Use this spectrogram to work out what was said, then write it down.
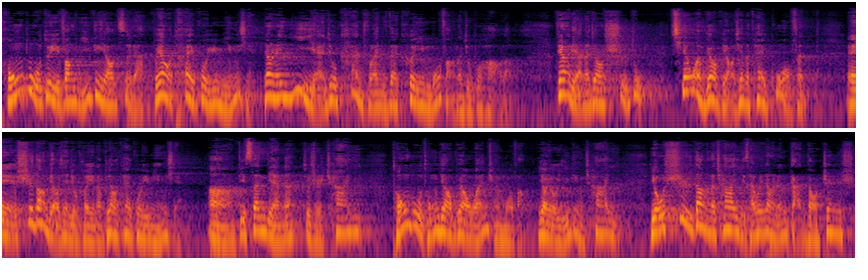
同步对方一定要自然，不要太过于明显，让人一眼就看出来你在刻意模仿，那就不好了。第二点呢，叫适度，千万不要表现的太过分，哎，适当表现就可以了，不要太过于明显啊。第三点呢，就是差异，同步同调不要完全模仿，要有一定差异，有适当的差异才会让人感到真实。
